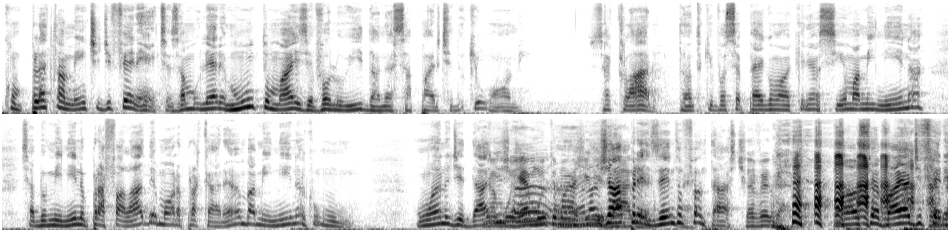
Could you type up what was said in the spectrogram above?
completamente diferentes. A mulher é muito mais evoluída nessa parte do que o homem. Isso é claro. Tanto que você pega uma criancinha, uma menina, sabe, o menino para falar demora pra caramba, a menina com um, ano de idade A mulher já, é muito mais ela já apresenta o É. fantástico. É verdade. Então você vai, a diferença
